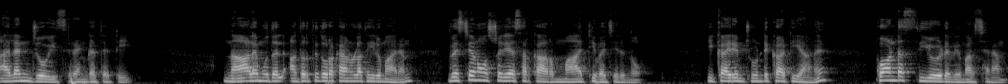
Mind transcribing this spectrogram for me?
അലൻ ജോയിസ് രംഗത്തെത്തി. നാളെ മുതൽ അതിർത്തി തുറക്കാനുള്ള തീരുമാനം വെസ്റ്റേൺ ഓസ്ട്രേലിയ സർക്കാർ മാറ്റിവച്ചിരുന്നു. ഇക്കാര്യം ചൂണ്ടിക്കാട്ടിയാണ് ക്വാണ്ടസ് സിഒയുടെ വിമർശനം.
